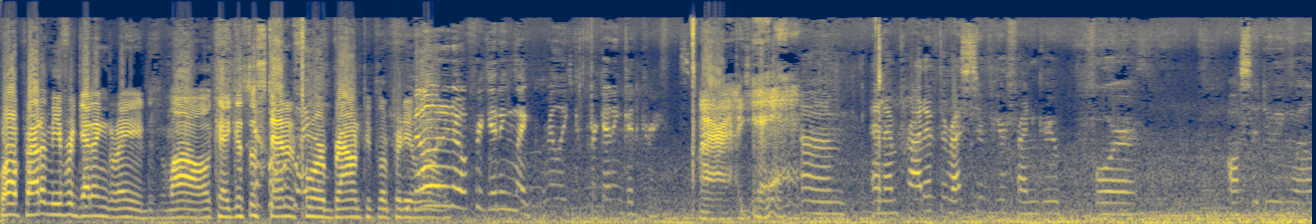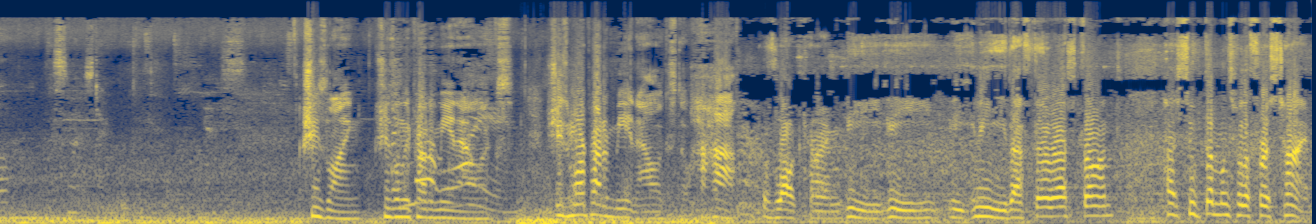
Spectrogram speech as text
Wow, proud of me for getting grades. Wow, okay, I guess the standard like- for brown people are pretty No, low. no, no, for getting like really for getting good grades. Ah, yeah. Um, and I'm proud of the rest of your friend group for also doing well this semester. Yes. She's lying. She's I'm only proud of not me and. Alex. She's more proud of me and Alex though. Haha. Vlog time. He, he, he, he left the restaurant. Had soup dumplings for the first time.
